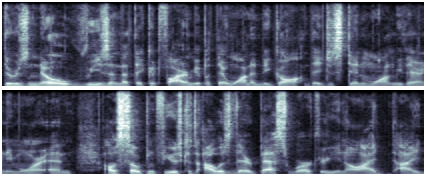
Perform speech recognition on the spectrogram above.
there was no reason that they could fire me, but they wanted me gone. They just didn't want me there anymore. And I was so confused because I was their best worker. You know, I I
